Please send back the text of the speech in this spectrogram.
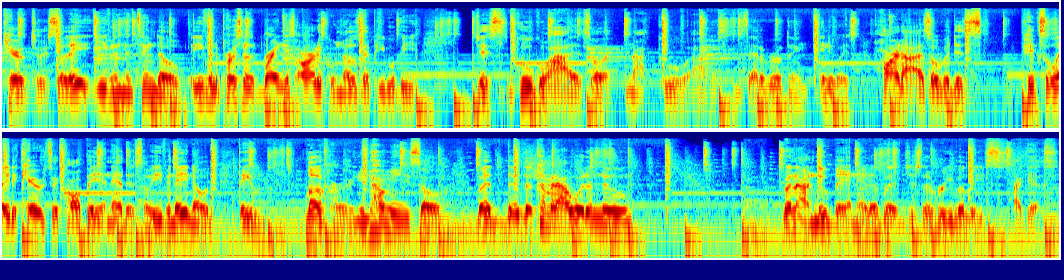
characters. So they even Nintendo, even the person writing this article knows that people be just Google eyes or not Google eyes. Is that a real thing? Anyways, hard eyes over this pixelated character called Bayonetta. So even they know they love her. You know what I mean? So, but they're, they're coming out with a new, well, not new Bayonetta, but just a re-release, I guess.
